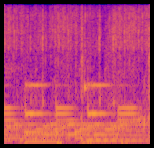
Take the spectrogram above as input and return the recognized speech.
Bye.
